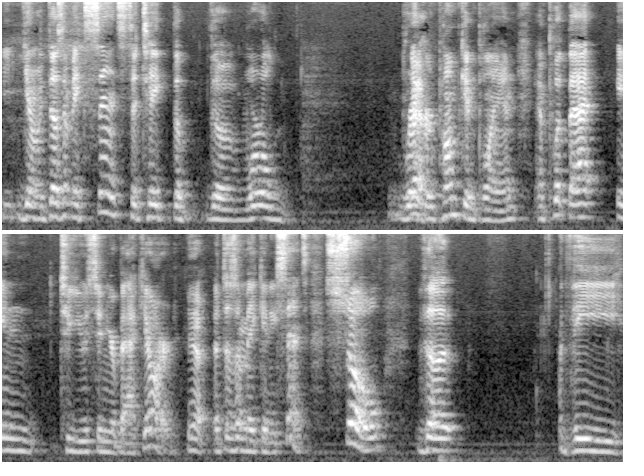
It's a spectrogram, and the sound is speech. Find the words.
You know, it doesn't make sense to take the the world record pumpkin plan and put that into use in your backyard. Yeah. That doesn't make any sense. So the the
